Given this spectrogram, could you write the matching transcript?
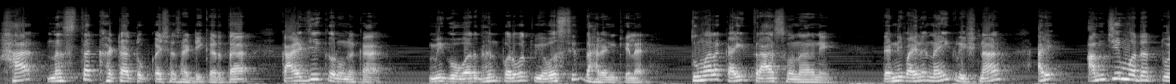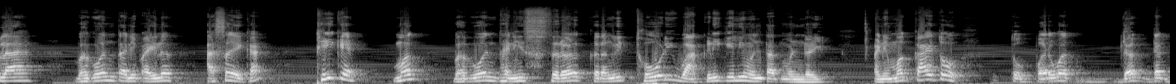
हा नसता खटाटोप कशासाठी करता? काळजी करू नका. मी गोवर्धन पर्वत व्यवस्थित धारण केलाय. तुम्हाला काही त्रास होणार नाही. त्यांनी पाहिलं नाही कृष्णा अरे आमची मदत तुला. भगवंतानी पाहिलं असं आहे का? ठीक आहे. मग भगवंतानी सरळ करंगळी थोडी वाकडी केली म्हणतात मंडळी. आणि मग काय तो तो पर्वत डग डग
